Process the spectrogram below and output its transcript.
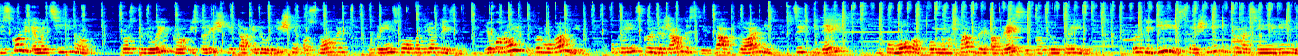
Військові емоційно розповіли про історичні та ідеологічні основи українського патріотизму, його роль у формуванні української державності та актуальність цих ідей в умовах повномасштабної агресії проти України, протидії страшній інформаційній війні.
